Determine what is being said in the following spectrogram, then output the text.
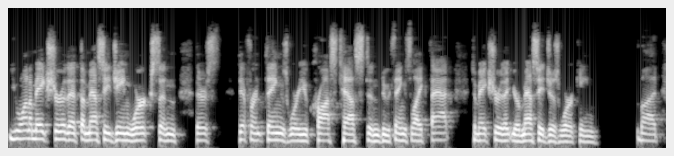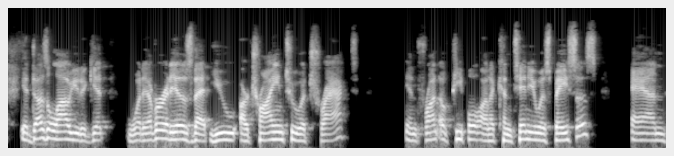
you want to make sure that the messaging works and there's different things where you cross test and do things like that to make sure that your message is working. But it does allow you to get whatever it is that you are trying to attract in front of people on a continuous basis. And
